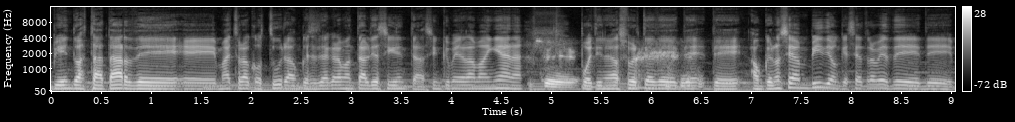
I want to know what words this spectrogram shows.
viendo hasta tarde eh, Maestro de la Costura, aunque se tenga que levantar al día siguiente a las 5 y media de la mañana, pues tiene la suerte de, aunque no sea en vídeo, aunque sea a través de,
